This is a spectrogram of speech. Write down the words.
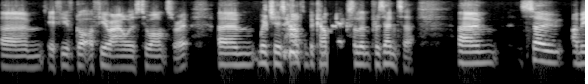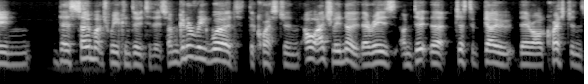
um, if you've got a few hours to answer it, um, which is how to become an excellent presenter. Um, so I mean. There's so much we can do to this. I'm going to reword the question. Oh, actually, no. There is. I'm doing that uh, just to go. There are questions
